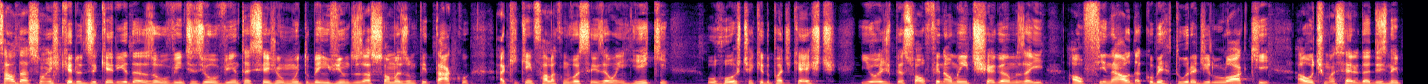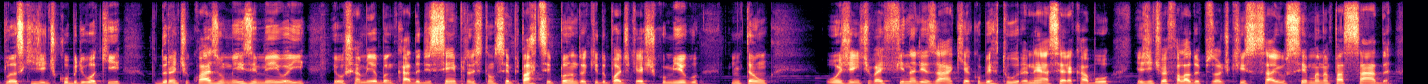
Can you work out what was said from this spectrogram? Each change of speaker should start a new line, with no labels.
Saudações, queridos e queridas, ouvintes e ouvintas, sejam muito bem-vindos a só mais um Pitaco. Aqui quem fala com vocês é o Henrique, o host aqui do podcast. E hoje, pessoal, finalmente chegamos aí ao final da cobertura de Loki, a última série da Disney Plus que a gente cobriu aqui durante quase um mês e meio aí. Eu chamei a bancada de sempre, eles estão sempre participando aqui do podcast comigo. Então, hoje a gente vai finalizar aqui a cobertura, né? A série acabou e a gente vai falar do episódio que saiu semana passada.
